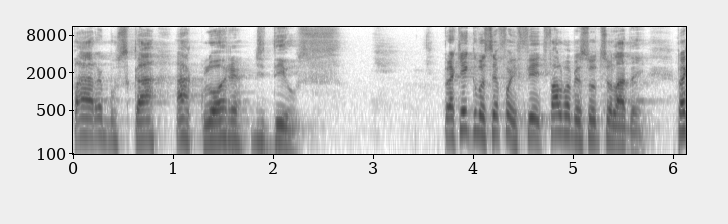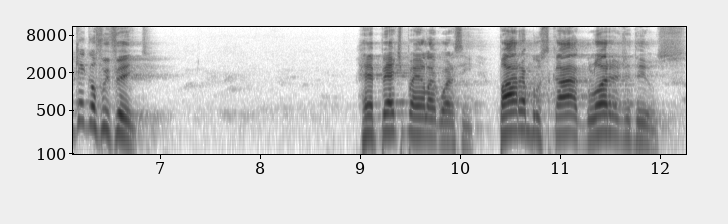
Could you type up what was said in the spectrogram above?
para buscar a glória de Deus. Para que, que você foi feito? Fala para a pessoa do seu lado aí. Para que, que eu fui feito? Repete para ela agora assim: para buscar a glória de Deus.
